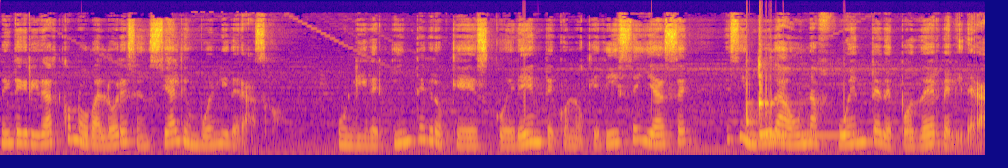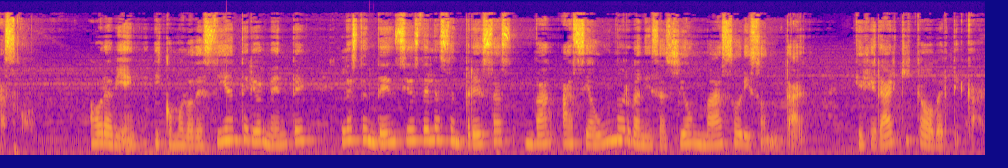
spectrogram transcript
La integridad como valor esencial de un buen liderazgo. Un líder íntegro que es coherente con lo que dice y hace es sin duda una fuente de poder de liderazgo. Ahora bien, y como lo decía anteriormente, las tendencias de las empresas van hacia una organización más horizontal que jerárquica o vertical,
